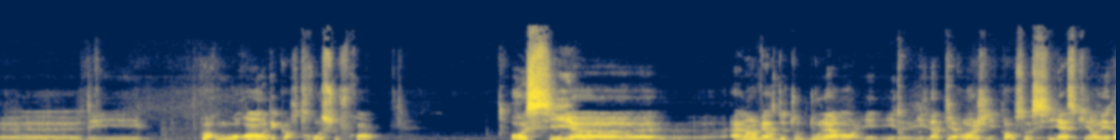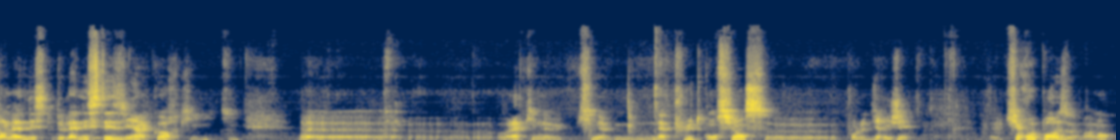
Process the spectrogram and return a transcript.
euh, des corps mourants ou des corps trop souffrants. Aussi, euh, à l'inverse de toute douleur, il, interroge, il pense aussi à ce qu'il en est dans de l'anesthésie, un corps qui, qui voilà, qui n'a plus de conscience pour le diriger, qui repose vraiment.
